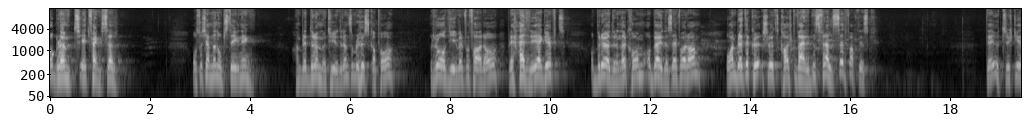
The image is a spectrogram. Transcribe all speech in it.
og glemt i et fengsel. Og så kommer det en oppstigning. Han ble drømmetyderen som ble huska på, rådgiver for farao, ble herre i Egypt. Og Brødrene kom og bøyde seg for ham, og han ble til slutt kalt verdens frelser, faktisk. Det er uttrykk i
